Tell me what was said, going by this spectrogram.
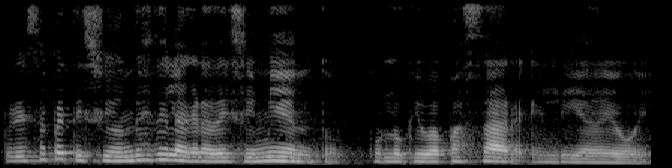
pero esa petición desde el agradecimiento por lo que va a pasar el día de hoy.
